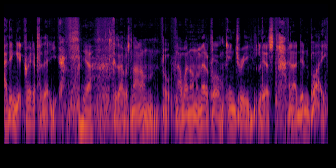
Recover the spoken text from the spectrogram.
I didn't get credit for that year. Yeah, because I was not on. I went on a medical injury list, and I didn't play.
